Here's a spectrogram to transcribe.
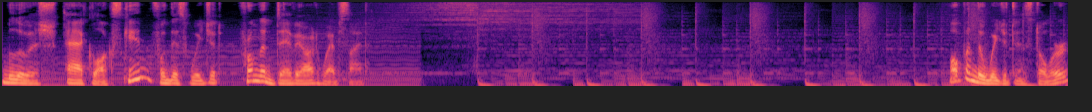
bluish air clock skin for this widget from the DeviantArt website. Open the widget installer,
